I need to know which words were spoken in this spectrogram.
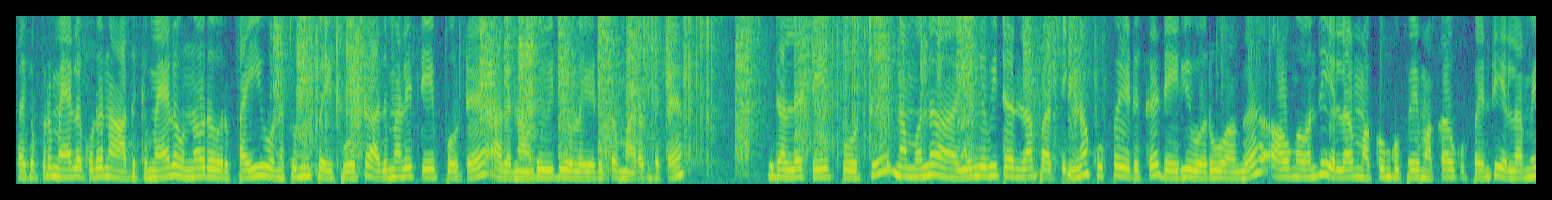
அதுக்கப்புறம் மேலே கூட நான் அதுக்கு மேலே இன்னொரு ஒரு பை ஒன்று துணி பை போட்டு அது மேலே டேப் போட்டு அதை நான் வந்து வீடியோவில் எடுக்க மறந்துட்டேன். இதெல்லாம் டேப் போட்டு நம்ம வந்து எங்கள் வீட்டெல்லாம் பார்த்திங்கன்னா குப்பை எடுக்க டெய்லி வருவாங்க. அவங்க வந்து எல்லாம் மக்கும் குப்பை மக்கா குப்பைன்ட்டு எல்லாமே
